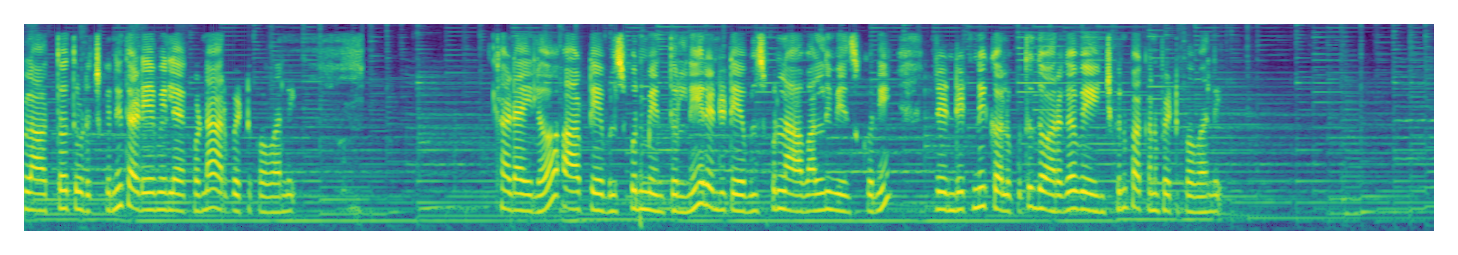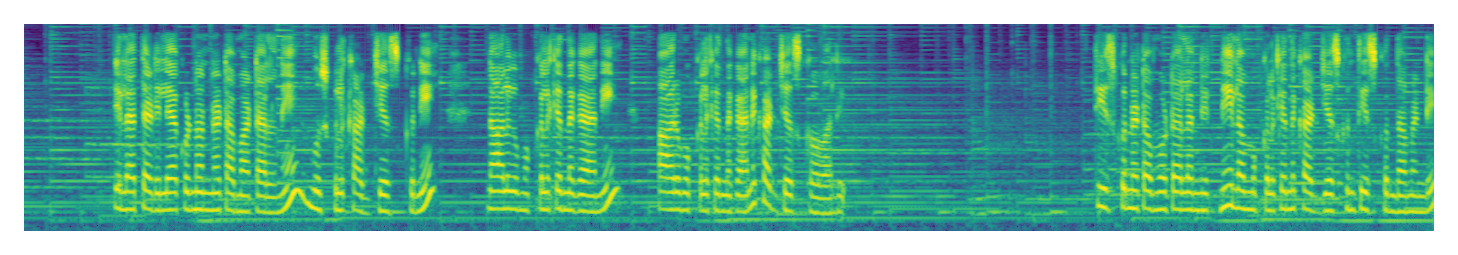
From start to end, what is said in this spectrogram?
క్లాత్తో తుడుచుకుని తడేమీ లేకుండా ఆరబెట్టుకోవాలి. కడాయిలో హాఫ్ టేబుల్ స్పూన్ మెంతుల్ని రెండు టేబుల్ స్పూన్ల ఆవాలని వేసుకొని రెండింటిని కలుపుతూ దోరగా వేయించుకుని పక్కన పెట్టుకోవాలి. ఇలా తడి లేకుండా ఉన్న టమాటాలని ముసుగులు కట్ చేసుకుని నాలుగు ముక్కల కింద కానీ ఆరు ముక్కల కింద కానీ కట్ చేసుకోవాలి. తీసుకున్న టమోటాలన్నిటిని ఇలా ముక్కల కింద కట్ చేసుకుని తీసుకుందామండి.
